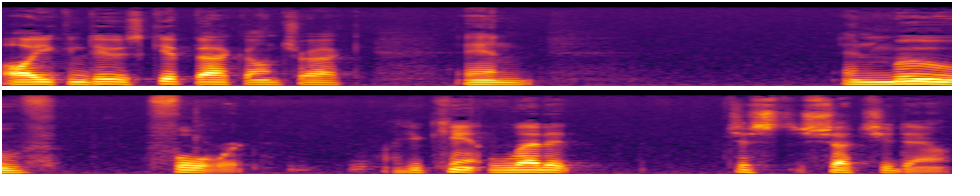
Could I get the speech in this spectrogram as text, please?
All you can do is get back on track and and move forward. You can't let it just shut you down.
